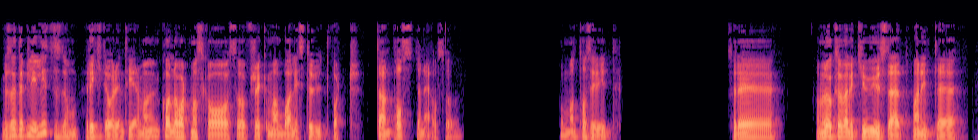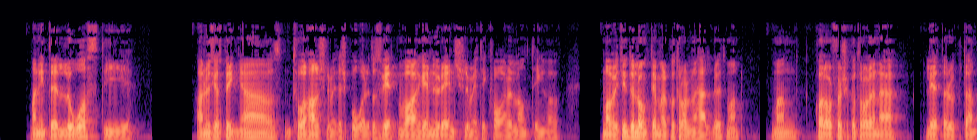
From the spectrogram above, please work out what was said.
men så det blir lite som riktig orientering. Man kollar vart man ska och så försöker man bara lista ut vart den posten är och så får man ta sig dit. Så det, ja, men det är också väldigt kul just det att man inte, man inte är låst i ja, nu ska jag springa 2,5 km spåret och så vet man bara okay, nu är det en kilometer kvar eller någonting. Och man vet ju inte hur långt det är mellan kontrollerna heller utan man, man kollar vart första kontrollen är, letar upp den,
